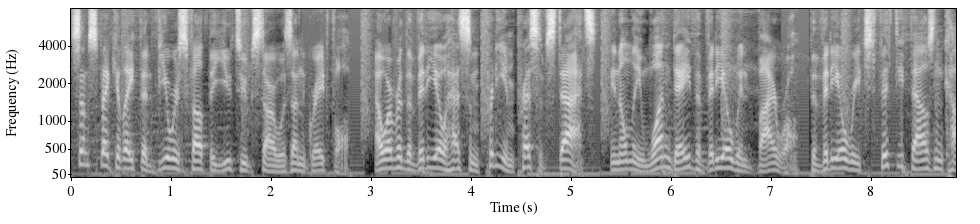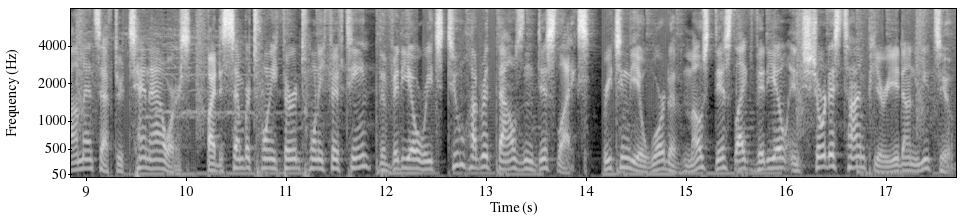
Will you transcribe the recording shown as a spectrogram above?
Some speculate that viewers felt the YouTube star was ungrateful. However, the video has some pretty impressive stats. In only one day, the video went viral. The video reached 50,000 comments after 10 hours. By December 23, 2015, the video reached 200,000 dislikes, reaching the award of most disliked video in shortest time period on YouTube.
